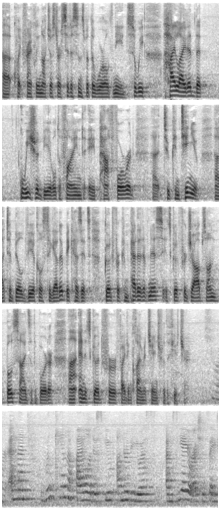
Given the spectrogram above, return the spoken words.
uh, quite frankly, not just our citizens but the world needs. So we highlighted that we should be able to find a path forward uh, to continue uh, to build vehicles together because it's good for competitiveness, it's good for jobs on both sides of the border, uh, and it's good for fighting climate change for the future. Sure. And then will Canada file a dispute under the USMCA, or I should say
